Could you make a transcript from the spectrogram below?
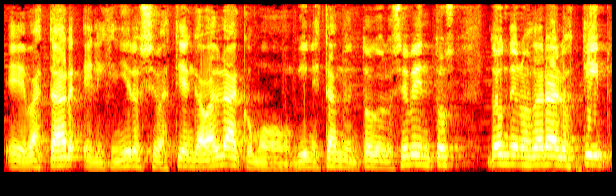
eh, va a estar el ingeniero Sebastián Gabaldá, como viene estando en todos los eventos, donde nos dará los tips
